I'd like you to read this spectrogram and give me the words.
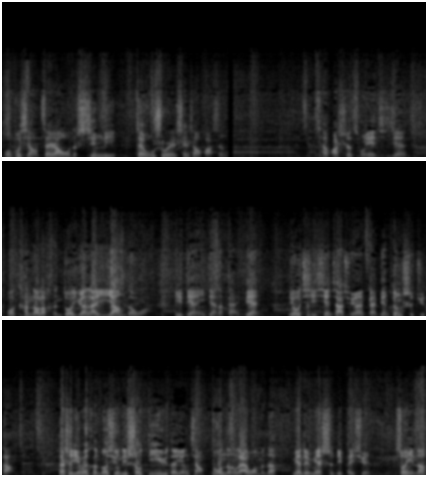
我不想再让我的经历在无数人身上发生。采花师从业期间，我看到了很多原来一样的我，一点一点的改变，尤其线下学员改变更是巨大。但是因为很多兄弟受地域的影响，不能来我们的面对面实地培训，所以呢。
